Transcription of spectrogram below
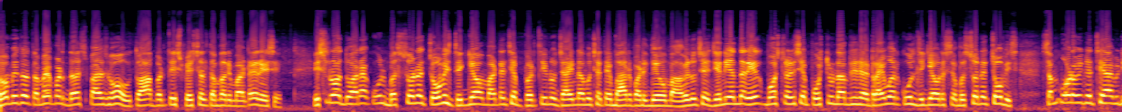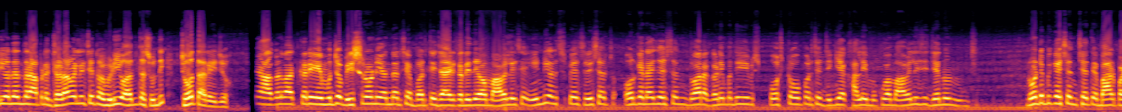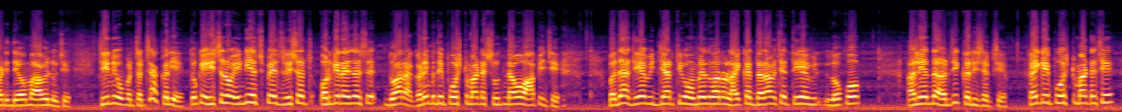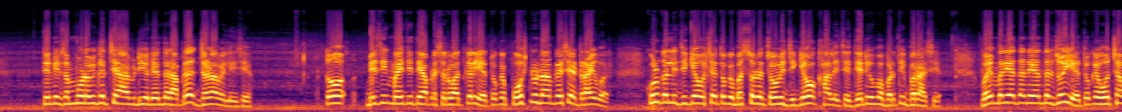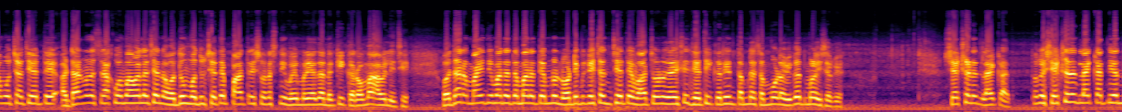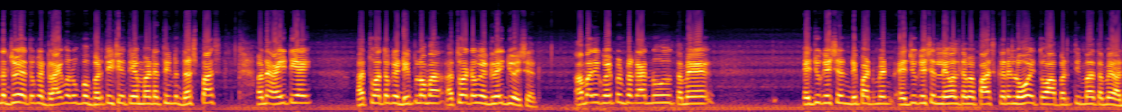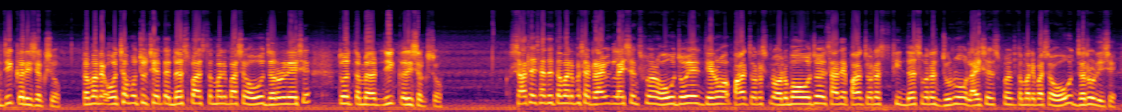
જો મિત્રો તમે પણ દસ પાસ હોવ તો આ ભરતી સ્પેશિયલ તમારી માટે રહેશે. ઇસરો દ્વારા કુલ બસો ને ચોવીસ જગ્યાઓ માટે જે ભરતીનું જાહેરનામું છે તે બહાર પાડી દેવામાં આવેલું છે. જેની અંદર એક પોસ્ટ રહેશે પોસ્ટનું નામ છે, ડ્રાઈવર કુલ જગ્યાઓ રહેશે બસો ને ચોવીસ. સંપૂર્ણ વિગત છે આ વિડીયોની અંદર આપણે જણાવેલી છે, તો વીડિયો અંત સુધી જોતા રહેજો. આગળ વાત કરીએ, એ મુજબ ઇસરોની અંદર છે ભરતી જાહેર કરી દેવામાં આવેલી છે. ઇન્ડિયન સ્પેસ રિસર્ચ ઓર્ગેનાઇઝેશન દ્વારા ઘણી બધી પોસ્ટો ઉપર છે, જગ્યા ખાલી મૂકવામાં આવેલી છે, જેનું નોટિફિકેશન છે તે બહાર પાડી દેવામાં આવેલું છે. જેની ઉપર ચર્ચા કરીએ તો કે ISRO Indian space research organisation દ્વારા ઘણી બધી પોસ્ટ માટે સૂચનાઓ આપી છે. બધા જે વિદ્યાર્થીઓ ઉમેદવારો લાયકાત ધરાવે છે તે લોકો આની અંદર અરજી કરી શકશે. કઈ કઈ પોસ્ટ માટે છે તેની સંપૂર્ણ વિગત છે આ વિડીયોની અંદર આપણે જણાવેલી છે. તો બેઝિક માહિતીથી આપણે શરૂઆત કરીએ તો કે પોસ્ટનું નામ રહેશે ડ્રાઈવર કુલ કેટલી જગ્યાઓ છે તો કે બસો ચોવીસ જગ્યાઓ ખાલી છે, જેની ઉપર ભરતી ભરાશે. વયમર્યાદાની અંદર જોઈએ તો કે ઓછામાં ઓછા છે તે અઢાર વર્ષ રાખવામાં આવેલા છે અને વધુમાં વધુ છે તે પાંત્રીસ વર્ષની વયમર્યાદા નક્કી કરવામાં આવેલી છે. વધારે માહિતી માટે તમારે તેમનું નોટિફિકેશન છે તે વાંચવાનું રહેશે, જેથી કરીને તમને સંપૂર્ણ વિગત મળી શકે. શૈક્ષણિક લાયકાત. તો કે શૈક્ષણિક લાયકાતની અંદર જોઈએ તો કે ડ્રાઈવર ઉપર ભરતી છે તે માટે થઈને દસ પાસ અને આઈટીઆઈ અથવા તો કે ડિપ્લોમા અથવા તો કે ગ્રેજ્યુએશન આમાંથી કોઈ પણ પ્રકારનું તમે એજ્યુકેશન ડિપાર્ટમેન્ટ એજ્યુકેશન લેવલ તમે પાસ કરેલો હોય તો આ ભરતીમાં તમે અરજી કરી શકશો. તમારે ઓછામાં ઓછું છે તે દસ પાસ તમારી પાસે હોવું જરૂરી રહેશે, તો જ તમે અરજી કરી શકશો. સાથે સાથે તમારી પાસે ડ્રાઇવિંગ લાઇસન્સ પણ હોવું જોઈએ, જેનો પાંચ વર્ષનો અનુભવ હોવો જોઈએ. સાથે પાંચ વર્ષથી દસ વર્ષ જૂનું લાઇસન્સ પણ તમારી પાસે હોવું જરૂરી છે.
